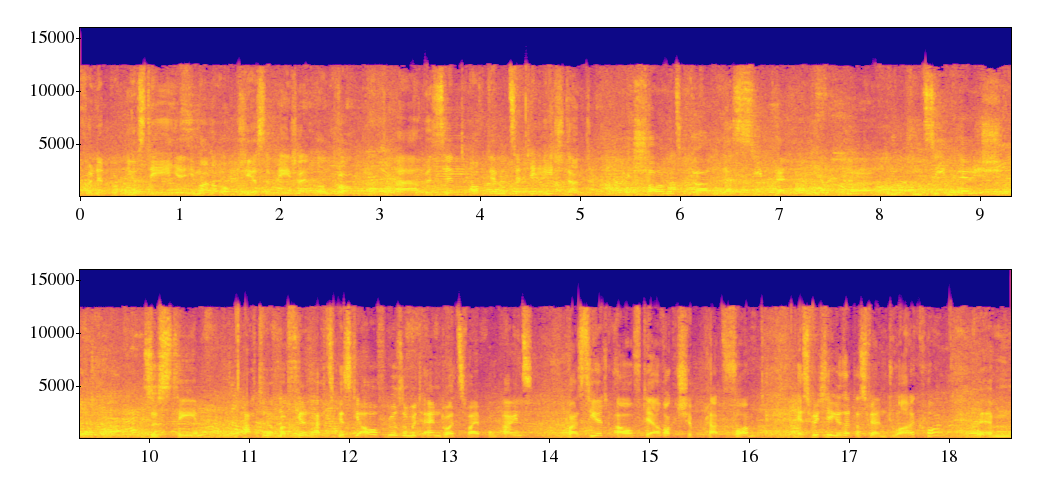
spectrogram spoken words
von NetworkNews.de hier immer noch auf GSM Asia in Hongkong. Äh, wir sind auf dem ZTE-Stand und schauen uns gerade das C-Pen an. Äh, ein 7-Inch-System. 884 ist die Auflösung mit Android 2.1, basiert auf der Rockchip-Plattform. Es wird hier gesagt, das wäre ein Dual-Core. Ähm,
